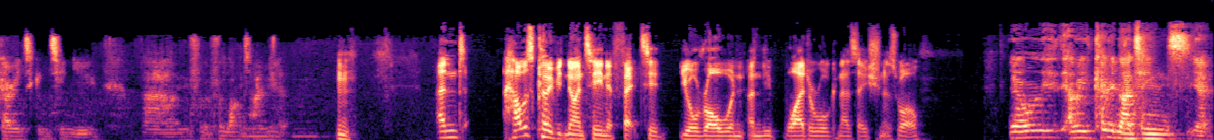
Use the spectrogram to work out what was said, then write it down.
going to continue um, for, for a long time yet. Mm. And how has COVID nineteen affected your role and, and the wider organisation as well? Yeah, well, I mean, COVID 19's yeah,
